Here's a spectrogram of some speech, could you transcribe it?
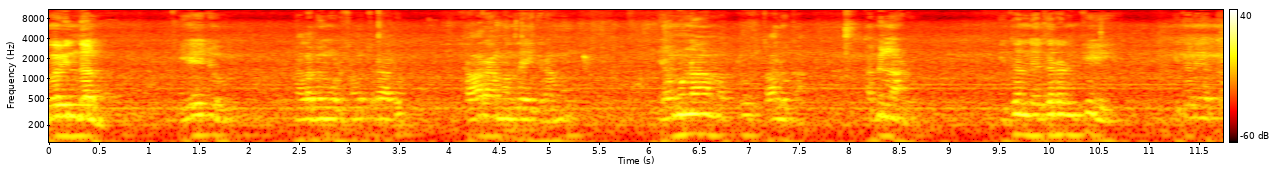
గోవిందన్ ఏజు నలభై మూడు సంవత్సరాలు తారామందై గ్రామం జమునా మత్తు తాలూకా తమిళనాడు. ఇతని దగ్గర నుంచి ఇతని యొక్క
